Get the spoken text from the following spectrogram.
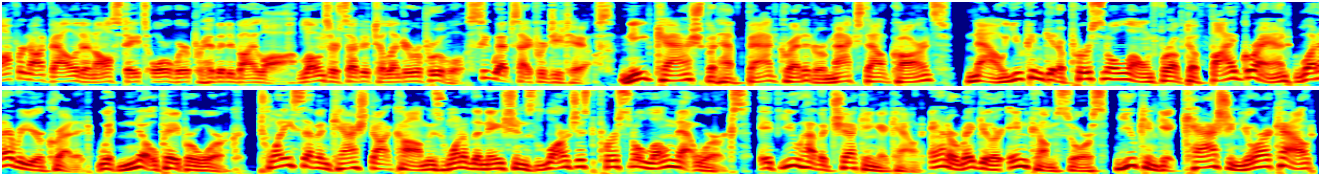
Offer not valid in all states or where prohibited by law. Loans are subject to lender approval. See website for details. Need cash but have bad credit or maxed out cards? Now you can get a personal loan for up to five grand, whatever your credit, with no paperwork. 27cash.com is one of the nation's largest personal loan networks. If you have a checking account and a regular income source, you can get cash in your account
